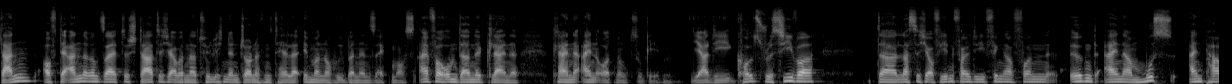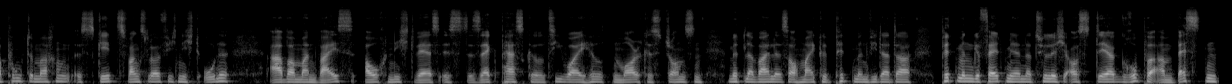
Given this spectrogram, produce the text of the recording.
Dann auf der anderen Seite starte ich aber natürlich einen Jonathan Taylor immer noch über einen Zach Moss. Einfach um da eine kleine, kleine Einordnung zu geben. Ja, die Colts Receiver da lasse ich auf jeden Fall die Finger von. Irgendeiner muss ein paar Punkte machen. Es geht zwangsläufig nicht ohne, aber man weiß auch nicht, wer es ist. Zach Pascal, T.Y. Hilton, Marcus Johnson. Mittlerweile ist auch Michael Pittman wieder da. Pittman gefällt mir natürlich aus der Gruppe am besten,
